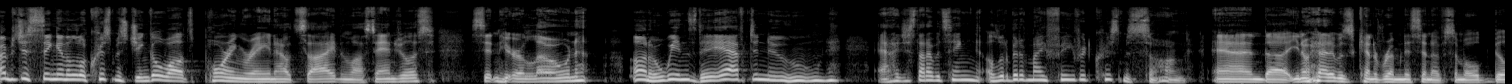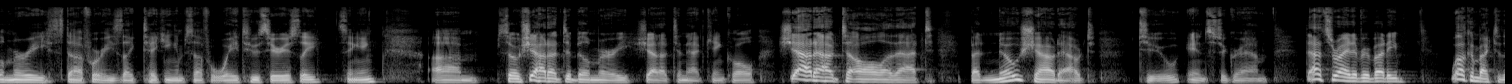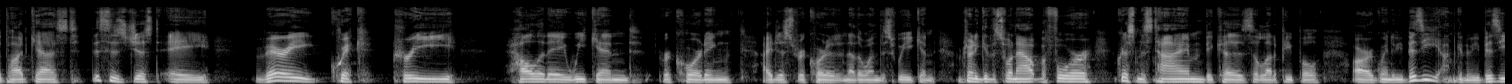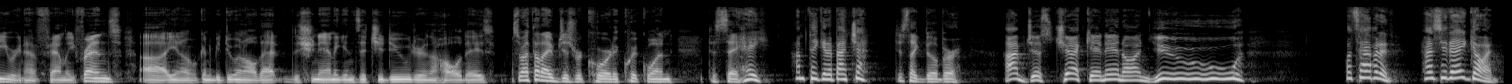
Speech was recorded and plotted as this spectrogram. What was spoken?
I'm just singing a little Christmas jingle while it's pouring rain outside in Los Angeles, sitting here alone on a Wednesday afternoon. And I just thought I would sing a little bit of my favorite Christmas song. And, uh, you know, it was kind of reminiscent of some old Bill Murray stuff where he's like taking himself way too seriously singing. Um, so shout out to Bill Murray, shout out to Nat King Cole, shout out to all of that, but no shout out to Instagram. That's right, everybody. Welcome back to the podcast. This is just a very quick pre holiday weekend recording. I just recorded another one this week and I'm trying to get this one out before Christmas time because a lot of people are going to be busy. I'm going to be busy. We're going to have family, friends. Uh, you know, we're going to be doing all that, the shenanigans that you do during the holidays. So I thought I'd just record a quick one to say, hey, I'm thinking about you, just like Bill Burr. I'm just checking in on you. What's happening? How's your day going?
